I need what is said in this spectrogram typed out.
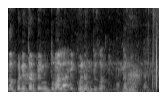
कंपनीतर्फे मी तुम्हाला एक विनंती करतो. धन्यवाद. धन्यवाद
